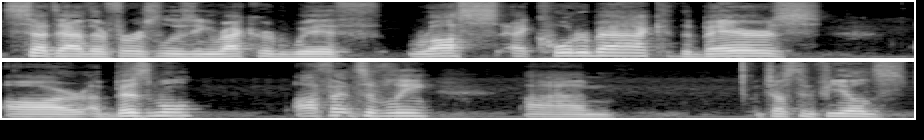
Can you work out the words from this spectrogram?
set to have their first losing record with Russ at quarterback. The Bears are abysmal offensively. Um, Justin Fields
